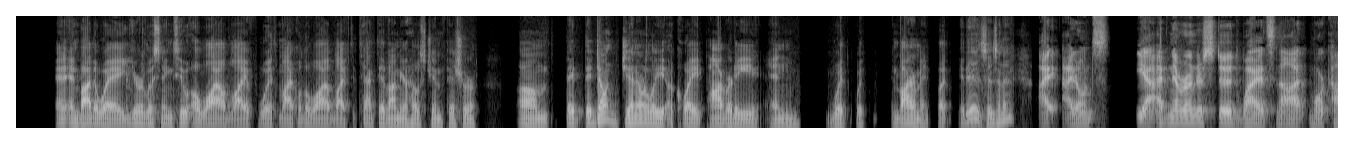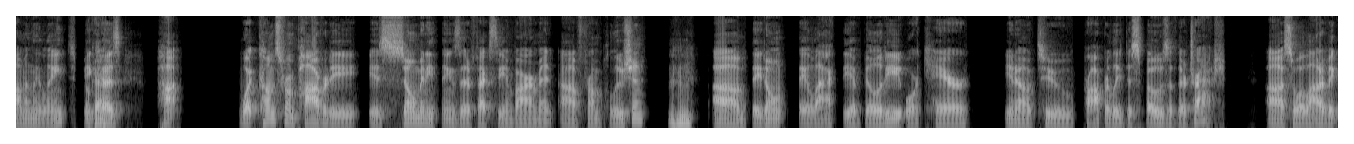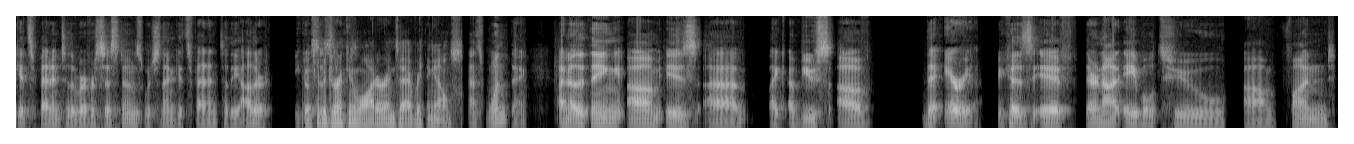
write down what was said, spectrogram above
and, and by the way, you're listening to a wildlife with Michael, the wildlife detective. I'm your host, Jim Fisher. Um, they they don't generally equate poverty and with with environment, but it is, isn't it? I I don't. Yeah, I've never understood why it's not more commonly linked Okay. because po- what comes from poverty is so many things that affects the environment. Uh, from pollution, Mm-hmm. um, they don't. They lack the ability or care, you know, to properly dispose of their trash. Uh, so a lot of it gets fed into the river systems, which then gets fed into the other ecosystems. Into the drinking water, into everything Mhm. else. That's one thing. Another thing um, is uh, like abuse of the area because if they're not able to um, fund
